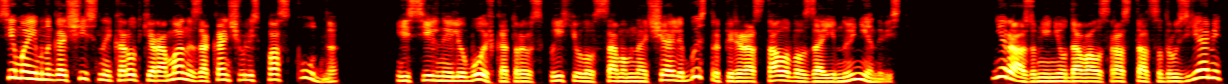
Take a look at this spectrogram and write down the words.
Все мои многочисленные короткие романы заканчивались паскудно, и сильная любовь, которая вспыхивала в самом начале, быстро перерастала во взаимную ненависть. Ни разу мне не удавалось расстаться с друзьями,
